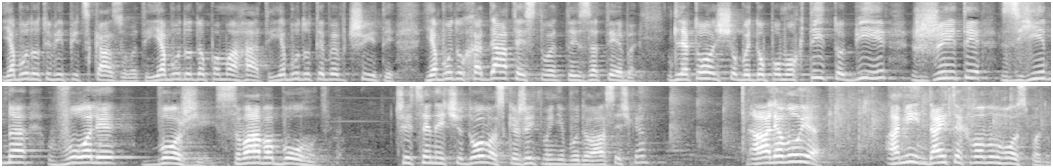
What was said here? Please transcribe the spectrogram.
я буду тобі підказувати, я буду допомагати, я буду тебе вчити, я буду ходатайствувати за тебе для того, щоб допомогти тобі жити згідно волі Божій. Слава Богу! Чи це не чудово? Скажіть мені, будь ласка. Алілуя! Амінь. Дайте хвалу Господу.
